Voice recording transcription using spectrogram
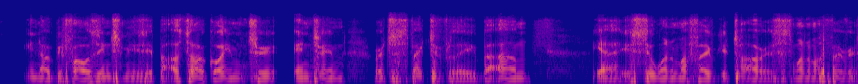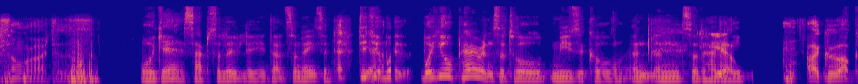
you know before I was into music, but I thought I got into into him retrospectively, but um yeah, he's still one of my favorite guitarists, one of my favorite songwriters. Well, yes, absolutely. That's amazing. Did you were, were your parents at all musical and and sort of had yeah, any I grew up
